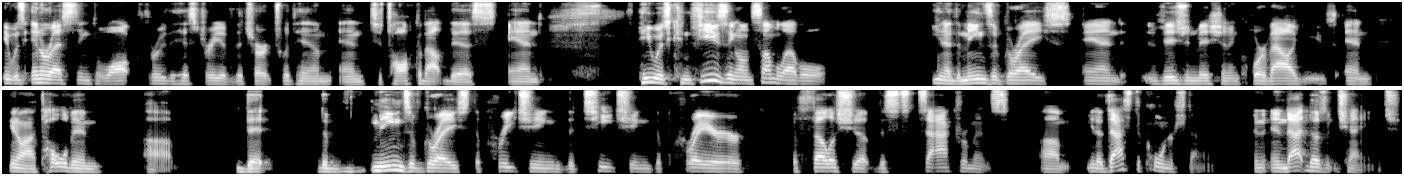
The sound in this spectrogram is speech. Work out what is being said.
it was interesting to walk through the history of the church with him and to talk about this. And he was confusing on some level you know the means of grace and vision mission and core values. And you know i told him uh, that the means of grace the preaching the teaching the prayer the fellowship the sacraments um, you know that's the cornerstone. And, and that doesn't change.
